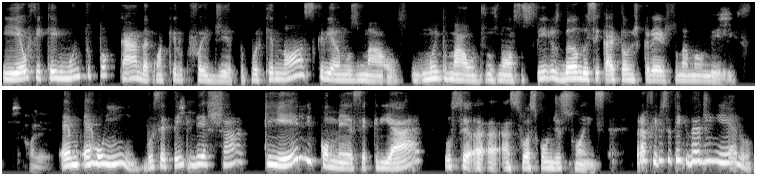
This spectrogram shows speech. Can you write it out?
E eu fiquei muito tocada com aquilo que foi dito, porque nós criamos mal, muito mal os nossos filhos, dando esse cartão de crédito na mão deles. É, é ruim. Você tem Sim. que deixar que ele comece a criar seu, a, as suas condições. Para filho, você tem que dar dinheiro.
